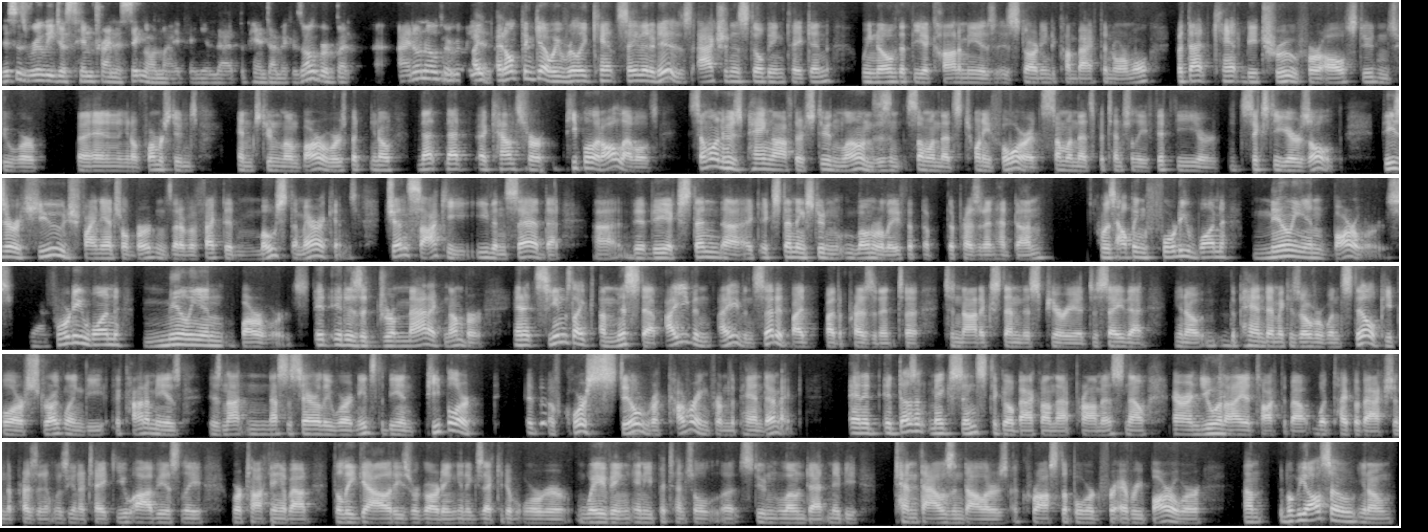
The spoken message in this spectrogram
this is really just him trying to signal, in my opinion, that the pandemic is over. But I don't know if it really I, I, don't think, yeah, we really can't say that it is. Action is still being taken. We know that the economy is, is starting to come back to normal, but that can't be true for all students who were, and, you know, former students and student loan borrowers. But, you know, that, that accounts for people at all levels. Someone who's paying off their student loans isn't someone that's 24, it's someone that's potentially 50 or 60 years old these are huge financial burdens that have affected most Americans. Jen Psaki even said that uh, the, the extend, uh, extending student loan relief that the, the president had done was helping 41 million borrowers. Yeah. 41 million borrowers. It, it is a dramatic number. And it seems like a misstep. I even I even said it by by the president to to not extend this period, to say that you know the pandemic is over when still people are struggling the economy is is not necessarily where it needs to be and people are of course still recovering from the pandemic and it, it doesn't make sense to go back on that promise. Now, Aaron, you and I had talked about what type of action the president was going to take. You obviously were talking about the legalities regarding an executive order waiving any potential uh, student loan debt, maybe $10,000 across the board for every borrower. Um, but we also, you know,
